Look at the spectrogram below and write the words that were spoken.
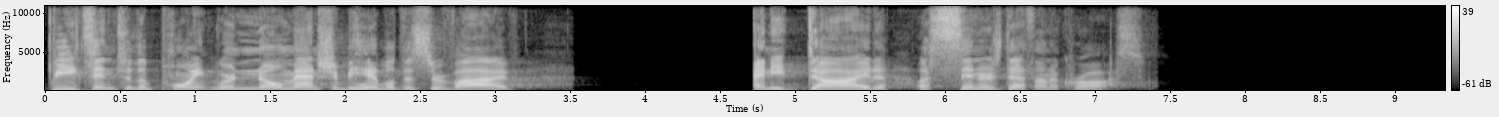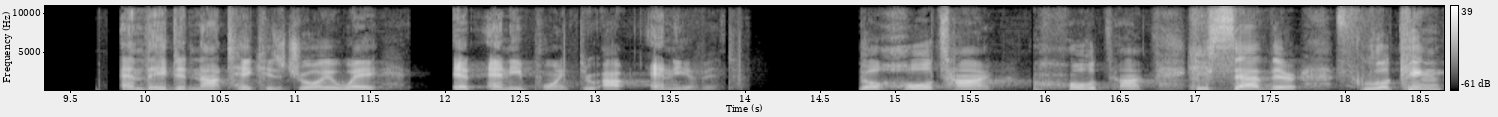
beaten to the point where no man should be able to survive. And he died a sinner's death on a cross. And they did not take his joy away at any point throughout any of it. The whole time, the whole time. He sat there looking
